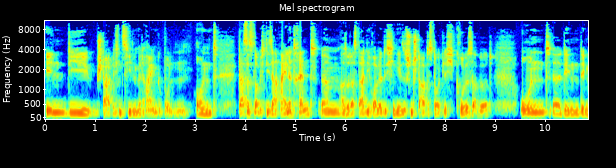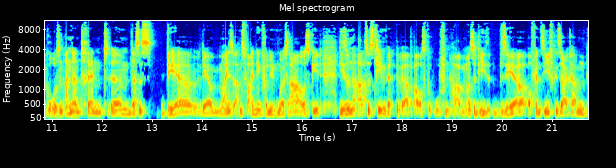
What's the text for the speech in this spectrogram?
in die staatlichen Ziele mit eingebunden. Und das ist, glaube ich, dieser eine Trend, ähm, also dass da die Rolle des chinesischen Staates deutlich größer wird. Und äh, den, den großen anderen Trend, ähm, das ist der, der meines Erachtens vor allen Dingen von den USA ausgeht, die so eine Art Systemwettbewerb ausgerufen haben. Also die sehr offensiv gesagt haben,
